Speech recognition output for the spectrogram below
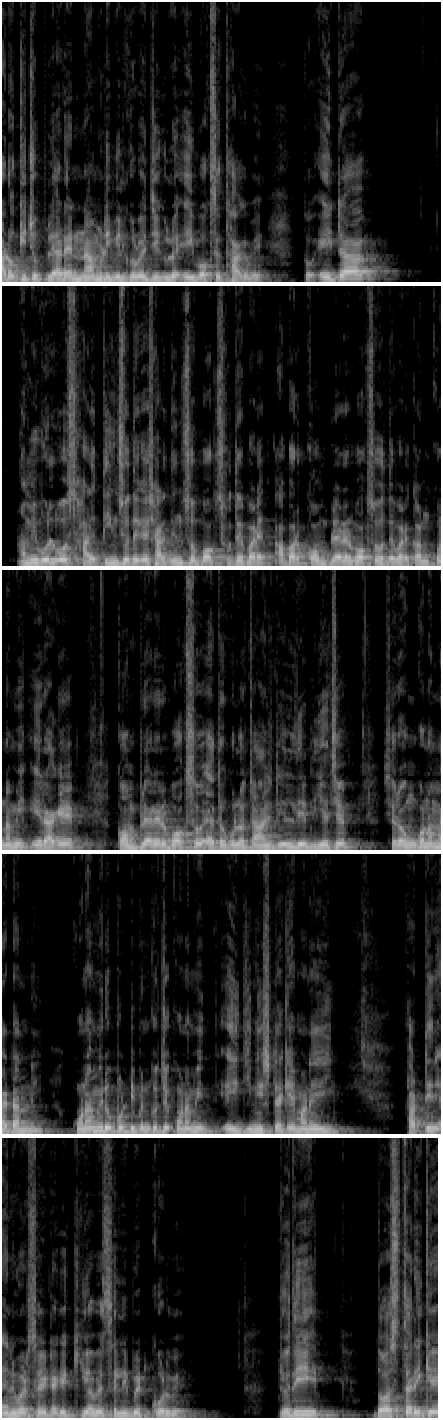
আরও কিছু প্লেয়ারের নাম রিভিল করবে, যেগুলো এই বক্সে থাকবে। তো এইটা আমি বলব সাড়ে তিনশো থেকে সাড়ে তিনশো বক্স হতে পারে, আবার কম প্লেয়ারের বক্সও হতে পারে, কারণ কোনামি এর আগে কম প্লেয়ারের বক্সও এতগুলো চান্স ডিল দিয়ে দিয়েছে, সেরকম কোনো ম্যাটার নেই। কোনামির ওপর ডিপেন্ড করছে কোনামি এই জিনিসটাকে মানে এই থার্টিন অ্যানিভার্সারিটাকে কীভাবে সেলিব্রেট করবে। যদি দশ তারিখে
